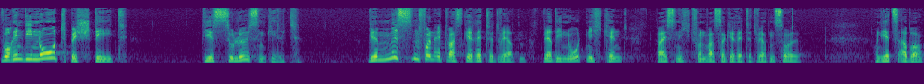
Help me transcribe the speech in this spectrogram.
worin die Not besteht, die es zu lösen gilt. Wir müssen von etwas gerettet werden. Wer die Not nicht kennt, weiß nicht, von was er gerettet werden soll. Und jetzt aber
